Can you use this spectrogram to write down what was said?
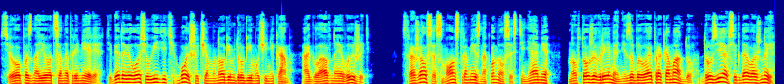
Все познается на примере. Тебе довелось увидеть больше, чем многим другим ученикам, а главное выжить. Сражался с монстрами, знакомился с тенями, но в то же время не забывай про команду. Друзья всегда важны,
